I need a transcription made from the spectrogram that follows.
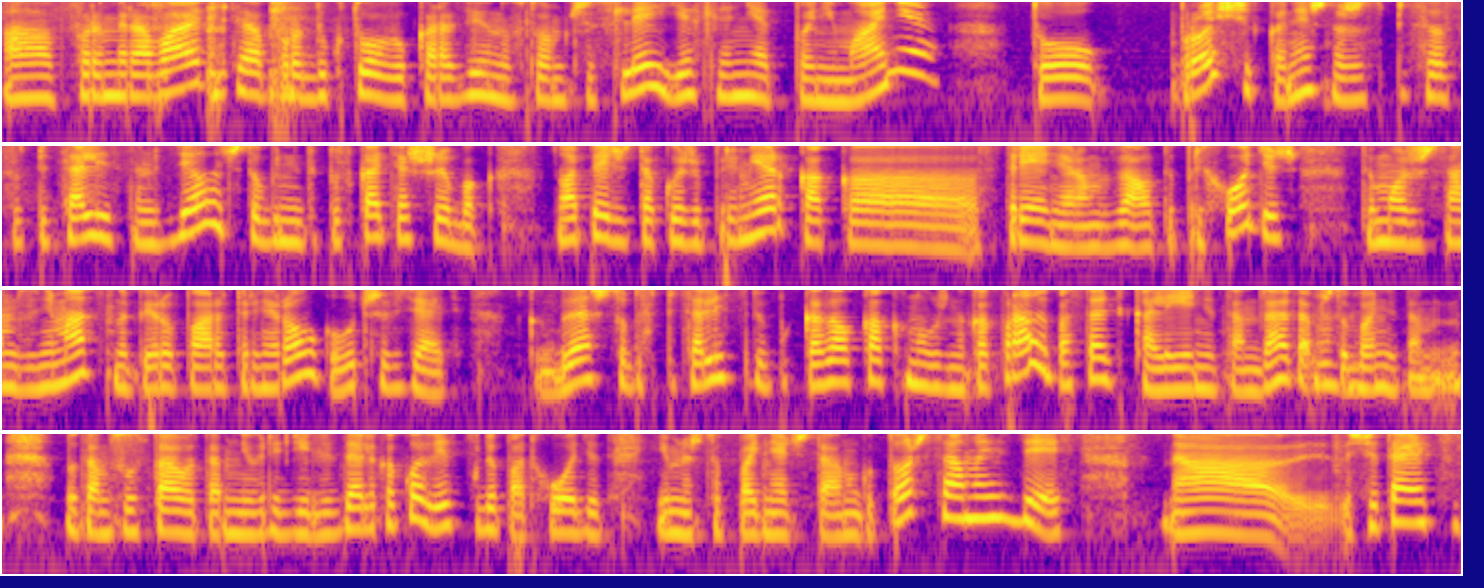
А, формировать продуктовую корзину в том числе, если нет понимания, то проще, конечно же, со специалистом сделать, чтобы не допускать ошибок. Но опять же, такой же пример, как э, с тренером в зал ты приходишь, ты можешь сам заниматься, но первую пару тренировок лучше взять как бы, да, чтобы специалист тебе показал, как нужно, как правильно поставить колени, там, да, там, чтобы они там, ну, там, суставы там не вредились, да, или какой вес тебе подходит, именно чтобы поднять штангу. То же самое и здесь. А, считается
